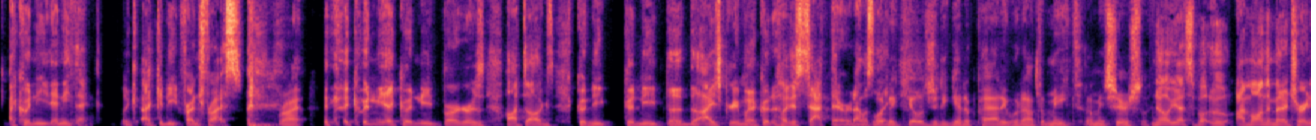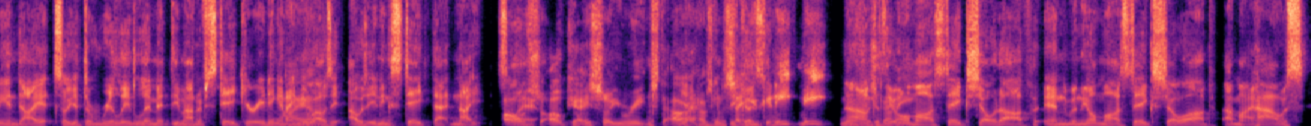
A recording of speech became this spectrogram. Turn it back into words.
I couldn't eat anything. Like I could eat French fries. Right. I couldn't eat, I couldn't eat burgers, hot dogs, couldn't eat, couldn't eat the, the ice cream. Like I couldn't. So I just sat there and I was Wouldn't like, it killed you to get a patty without the meat? I mean, seriously. No, you're not supposed I'm on the Mediterranean diet. So you have to really limit the amount of steak you're eating. And I, I knew am. I was, I was eating steak that night. So oh, I, so okay. So you were eating steak. All yeah, right. I was going to say you can eat meat. No, because the eat. Omaha steak showed up. And when the Omaha steaks show up at my house,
